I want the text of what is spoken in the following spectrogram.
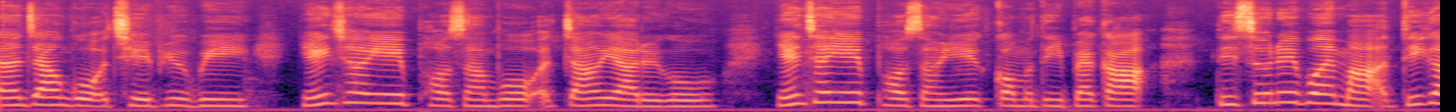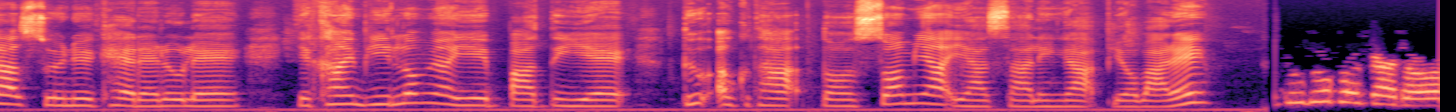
လမ်းကြောင်းကိုအခြေပြုပြီးငင်းချရေးဖော်ဆောင်ဖို့အကြောင်းအရာတွေကိုငင်းချရေးဖော်ဆောင်ရေးကော်မတီဘက်ကဒီဆွေးနွေးပွဲမှာအဓိကဆွေးနွေးခဲ့တယ်လို့လည်းရခိုင်ပြည်လွတ်မြောက်ရေးပါတီရဲ့ဒုဥက္ကဋ္ဌတော်စောမြရာစာလင်းကပြောပါတယ်သူတို့ဘက်ကတော့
